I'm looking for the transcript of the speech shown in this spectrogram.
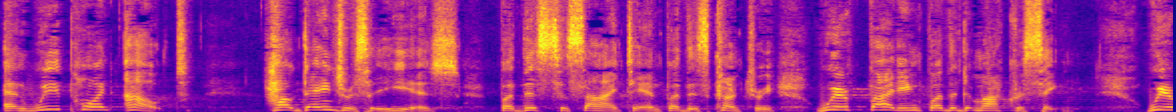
and we point out how dangerous he is for this society and for this country, we're fighting for the democracy. We're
